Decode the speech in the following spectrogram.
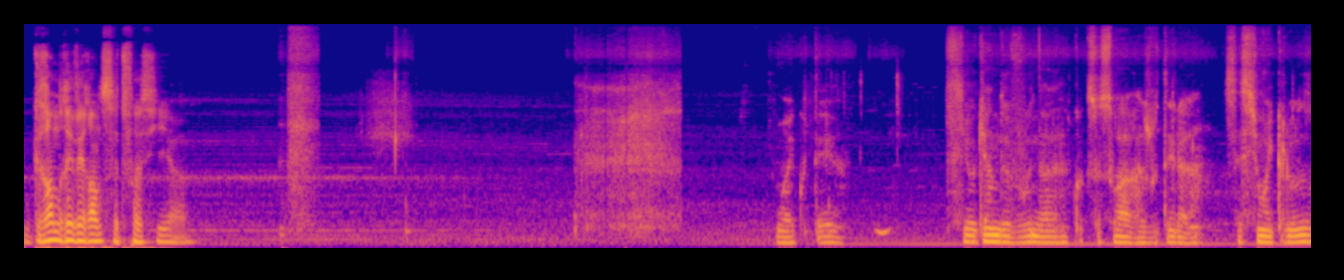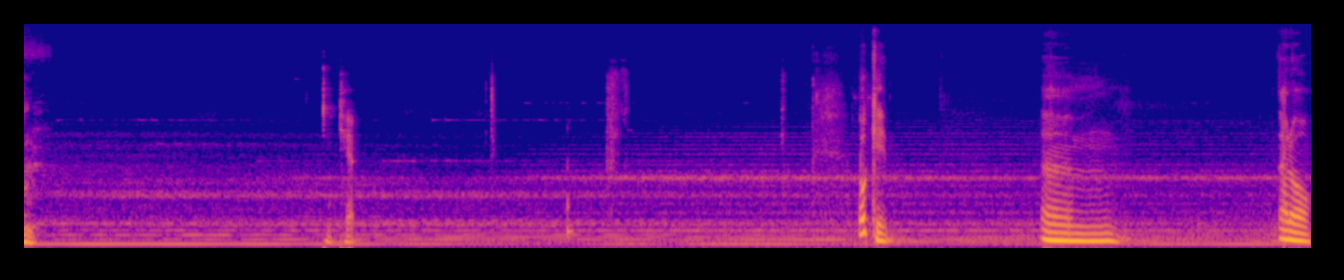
une grande révérence cette fois-ci. euh. Bon, écoutez, si aucun de vous n'a quoi que ce soit à rajouter, la session est close. Ok. Ok. Euh, Alors,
